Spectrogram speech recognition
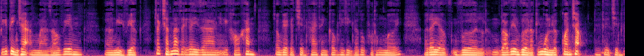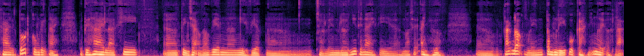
cái tình trạng mà giáo viên nghỉ việc chắc chắn là sẽ gây ra những cái khó khăn trong việc triển khai thành công chương trình giáo dục phổ thông mới. Ở đây vừa giáo viên vừa là cái nguồn lực quan trọng để thể triển khai được tốt công việc này. Và thứ hai là khi uh, tình trạng giáo viên uh, nghỉ việc trở lên lớn như thế này thì nó sẽ ảnh hưởng tác động đến tâm lý của cả những người ở lại.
